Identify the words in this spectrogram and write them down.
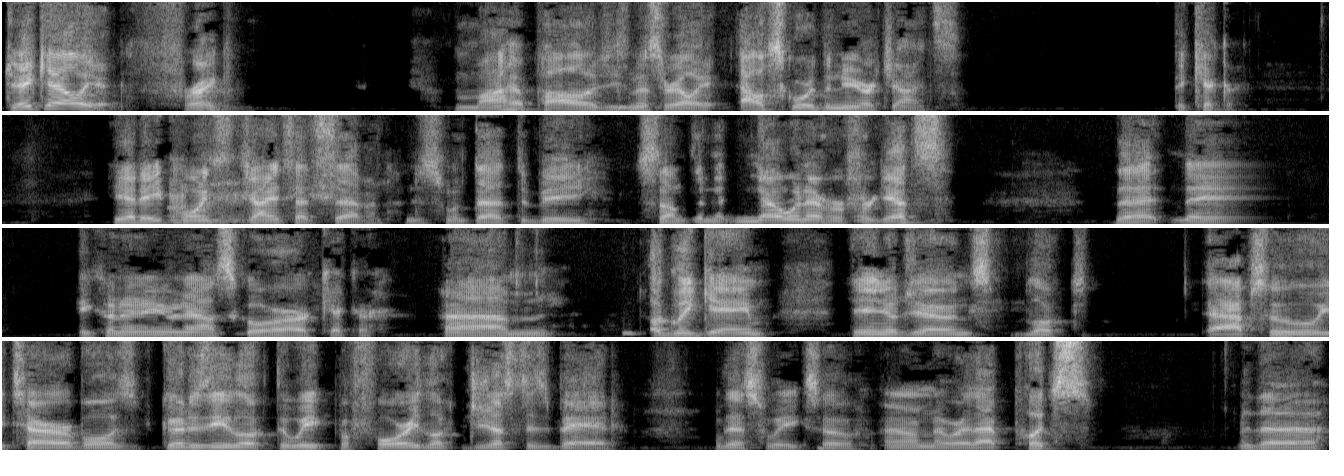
Jake Elliott. Frig. My apologies, Mr. Elliott. Outscored the New York Giants. The kicker. He had eight points. The Giants had seven. I just want that to be something that no one ever forgets. that they, they couldn't even outscore our kicker. Um, ugly game. Daniel Jones looked absolutely terrible. As good as he looked the week before, he looked just as bad this week. So I don't know where that puts the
